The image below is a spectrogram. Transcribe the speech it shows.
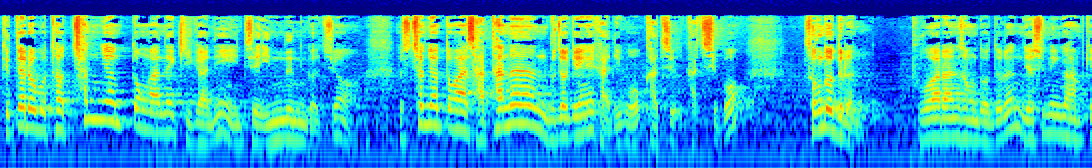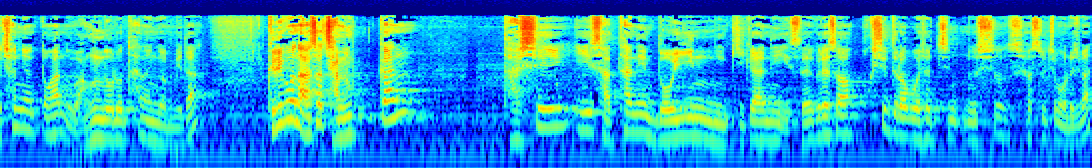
그때로부터 천년 동안의 기간이 이제 있는 거죠. 그래서 천년 동안 사탄은 무적행에 가리고 갇히고 성도들은 부활한 성도들은 예수님과 함께 천년 동안 왕노릇 하는 겁니다. 그리고 나서 잠깐 다시 이 사탄이 놓인 기간이 있어요. 그래서 혹시 들어보셨을지 모르지만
